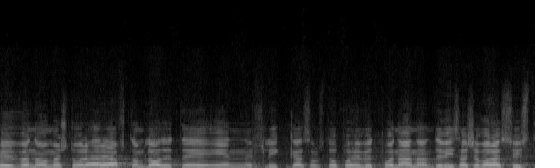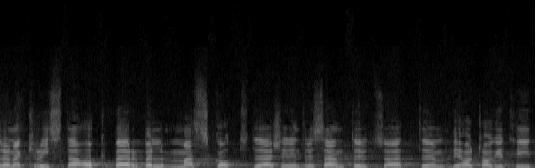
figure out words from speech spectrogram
huvudnummer står det här i Aftonbladet? Det är en flicka som står på huvudet på en annan. Det visar sig vara systrarna Krista och Bärbel Maskott. Det här ser intressant ut så att eh, vi har tagit hit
